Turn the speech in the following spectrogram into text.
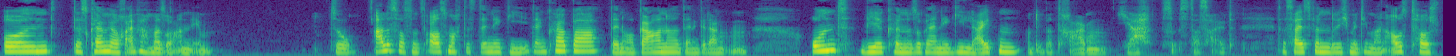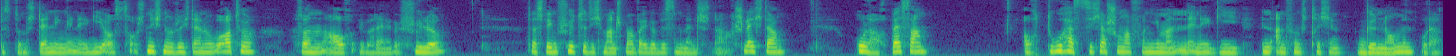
und das können wir auch einfach mal so annehmen. So, alles, was uns ausmacht, ist Energie. Dein Körper, deine Organe, deine Gedanken. Und wir können sogar Energie leiten und übertragen. Ja, so ist das halt. Das heißt, wenn du dich mit jemandem austauschst, bist du im ständigen Energieaustausch. Nicht nur durch deine Worte, sondern auch über deine Gefühle. Deswegen fühlst du dich manchmal bei gewissen Menschen danach schlechter oder auch besser. Auch du hast sicher schon mal von jemandem Energie in Anführungsstrichen genommen oder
